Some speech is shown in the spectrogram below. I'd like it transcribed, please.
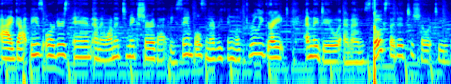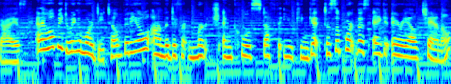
I got these orders in and I wanted to make sure that the samples and everything looked really great, and they do, and I'm so excited to show it to you guys. And I will be doing a more detailed video on the different merch and cool stuff that you can get to support this Agate Ariel channel.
